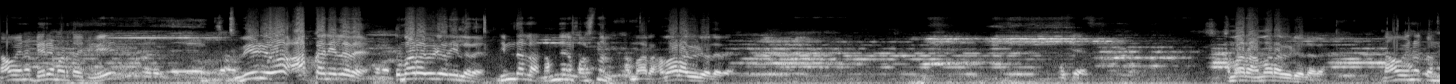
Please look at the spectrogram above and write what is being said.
ನಾವೇನೋ ಬೇರೆ ಮಾಡ್ತಾ ಇದೀವಿ वीडियो आपका नहीं ले रहे तुम्हारा वीडियो नहीं ले रहे ನಿಮ್ದಲ್ಲ ನಮ್ದೇನೋ ಪರ್ಸನಲ್ हमारा हमारा वीडियो ले रहे ಓಕೆ हमारा हमारा वीडियो ले रहे ನಾವೇನೋ ಕನ್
